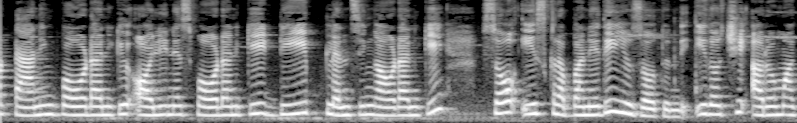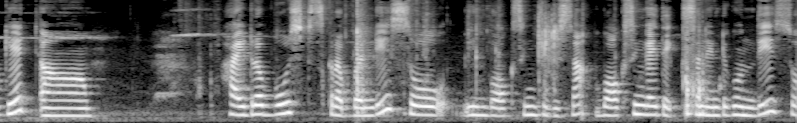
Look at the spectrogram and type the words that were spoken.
ట్యానింగ్ పోవడానికి ఆయిలీనెస్ పోవడానికి డీప్ క్లెన్సింగ్ అవ్వడానికి సో ఈ స్క్రబ్ అనేది యూజ్ అవుతుంది. ఇది వచ్చి అరోమాకెట్ హైడ్రా బూస్ట్ స్క్రబ్ అండి. సో దీని బాక్సింగ్ చూపిస్తా. బాక్సింగ్ అయితే ఎక్సలెంట్గా ఉంది. సో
